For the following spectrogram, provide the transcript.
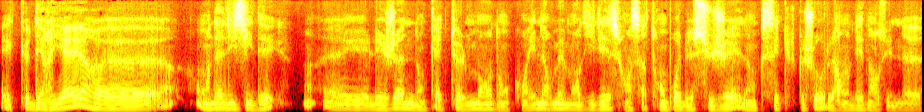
et que derrière euh, on a des idées. Les jeunes donc actuellement donc ont énormément d'idées sur un certain nombre de sujets, donc c'est quelque chose. Là, on est dans une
